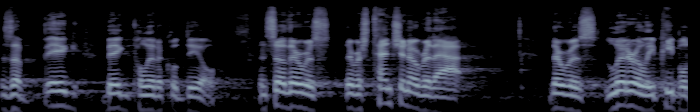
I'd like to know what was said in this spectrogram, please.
It was a big, big political deal. And so there was, there was tension over that. There was literally people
